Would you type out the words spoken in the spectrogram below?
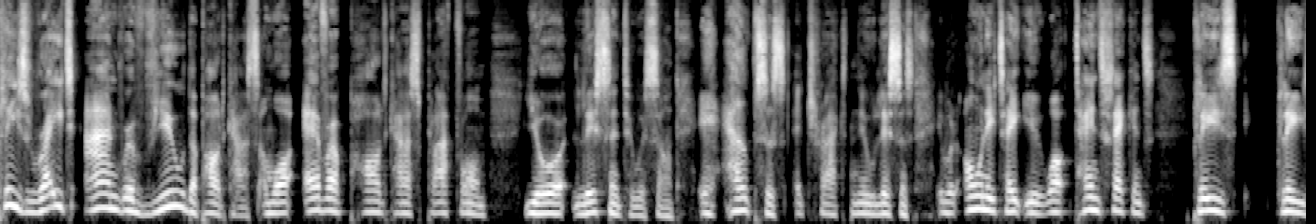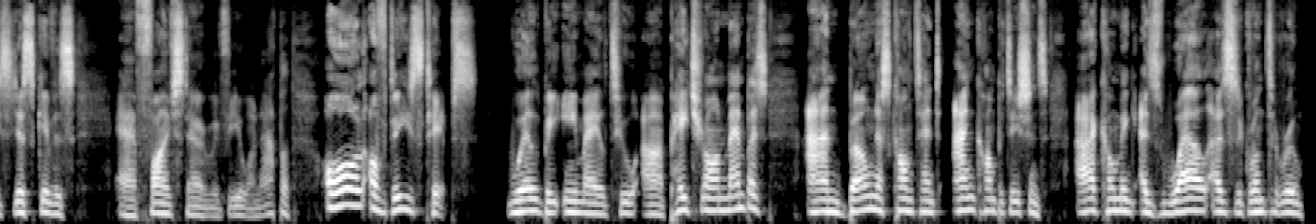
Please rate and review the podcast on whatever podcast platform you're listening to us on. It helps us attract new listeners. It will only take you, what, 10 seconds. Please, please just give us a five star review on Apple. All of these tips will be emailed to our Patreon members and bonus content and competitions are coming as well as the Grunter Room,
